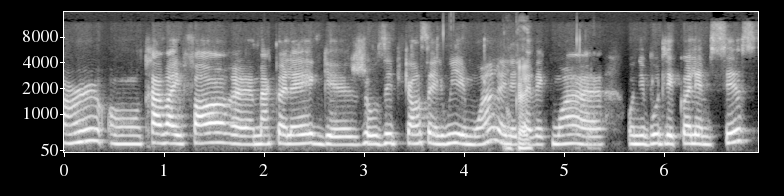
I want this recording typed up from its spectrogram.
un, on travaille fort, euh, ma collègue euh, Josée Picard-Saint-Louis et moi, elle est avec moi au niveau de l'école M6,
